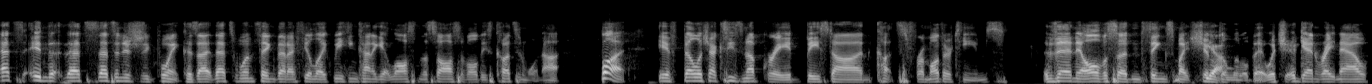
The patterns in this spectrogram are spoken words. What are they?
That's in the, that's that's an interesting point because that's one thing that I feel like we can kind of get lost in the sauce of all these cuts and whatnot. But if Belichick sees an upgrade based on cuts from other teams, then all of a sudden things might shift Yeah. a little bit. Which again, right now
